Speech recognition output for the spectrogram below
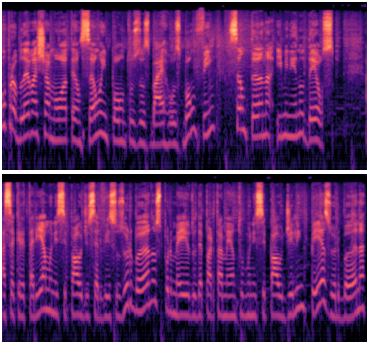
O problema chamou atenção em pontos dos bairros Bonfim, Santana e Menino Deus. A Secretaria Municipal de Serviços Urbanos, por meio do Departamento Municipal de Limpeza Urbana,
